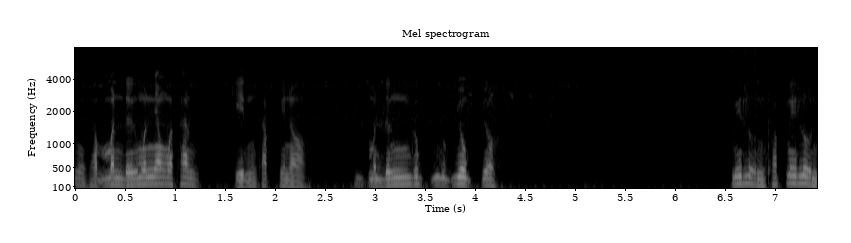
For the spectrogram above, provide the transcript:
นี่ครับ มันดึงมันยังว่าท่านกินครับพี่น้องอืมมันดึงยุบยุบยุบอยู่มีหลุนครับมีหลุน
